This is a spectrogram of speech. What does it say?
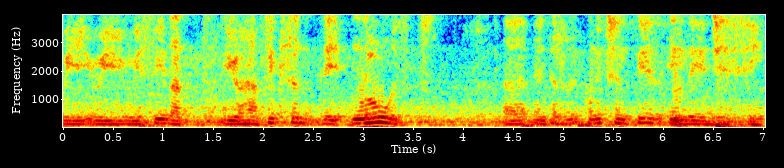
we, we, we see that you have fixed the lowest uh, interconnection fees in the GCC.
